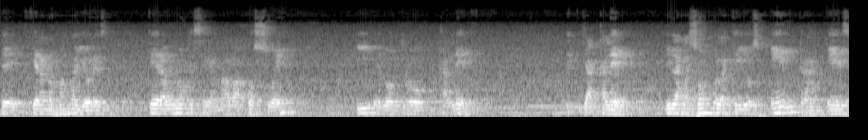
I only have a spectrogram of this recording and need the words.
que eran los más mayores, que era uno que se llamaba Josué y el otro Caleb. Ya, Caleb. Y la razón por la que ellos entran es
